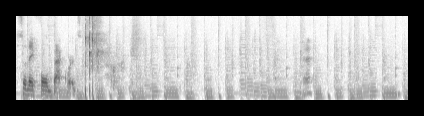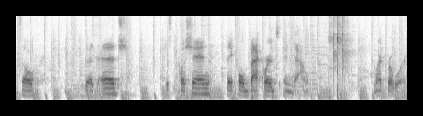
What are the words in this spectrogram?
so they fold backwards. Okay. So they're at the edge, just push in, they fold backwards and down. Mark reward.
